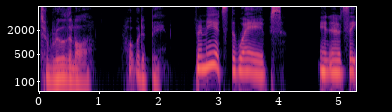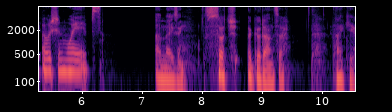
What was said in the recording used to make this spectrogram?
to rule them all, what would it be? For me, it's the waves. You know, it's the ocean waves. Amazing. Such a good answer. Thank you.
